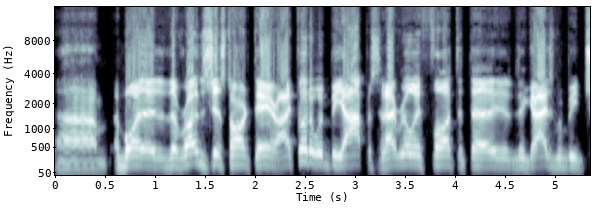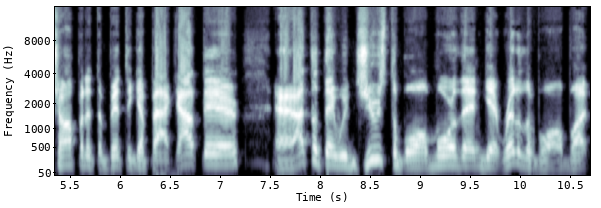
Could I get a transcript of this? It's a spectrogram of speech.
Um, boy, the, the, runs just aren't there. I thought it would be opposite. I really thought that the the guys would be chomping at the bit to get back out there, and I thought they would juice the ball more than get rid of the ball. But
